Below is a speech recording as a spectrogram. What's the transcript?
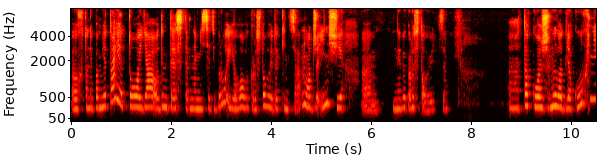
е, хто не пам'ятає, то я один тестер на місяць беру і його використовую до кінця. Ну, отже, інші не використовуються. Також мило для кухні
